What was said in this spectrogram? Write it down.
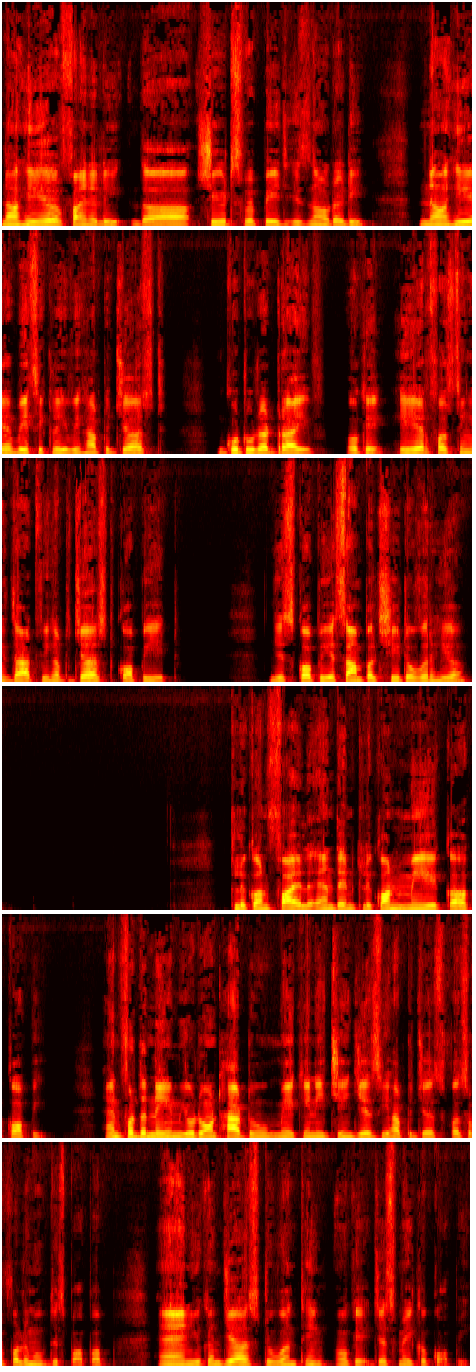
now here finally the sheets web page is now ready. Now here basically we have to just go to the drive. Okay here first thing is that we have to just copy it. Just copy a sample sheet over here. Click on file and then click on make a copy. And for the name you don't have to make any changes. You have to just first of all remove this pop-up. And you can just do one thing. Okay just make a copy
